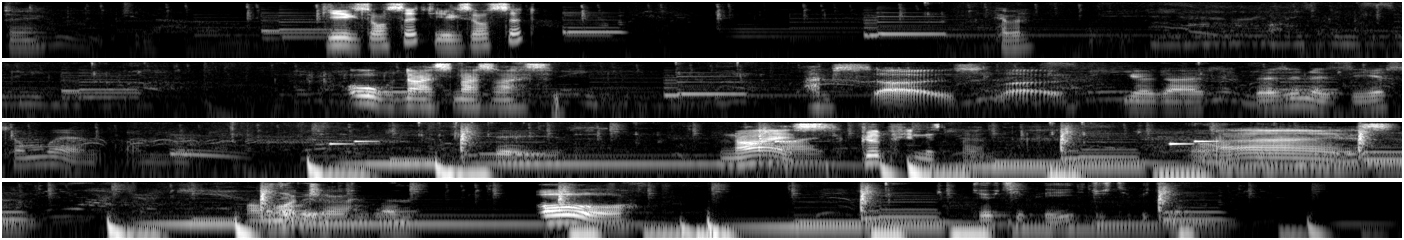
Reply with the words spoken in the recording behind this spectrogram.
You exhausted? You exhausted? Heaven. Oh, nice, nice, nice. I'm so slow. Yo guys, there's an Azir somewhere. I'm good. There he is. Nice. Nice. Good penis man. Oh, nice. I'm watching. Oh, Do you have TP? Just TP to.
